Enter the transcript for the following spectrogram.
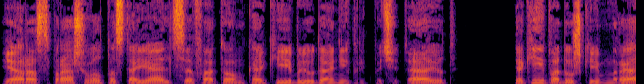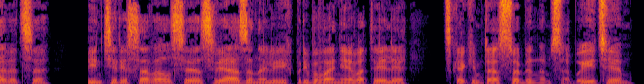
Я расспрашивал постояльцев о том, какие блюда они предпочитают, какие подушки им нравятся, интересовался, связано ли их пребывание в отеле с каким-то особенным событием,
